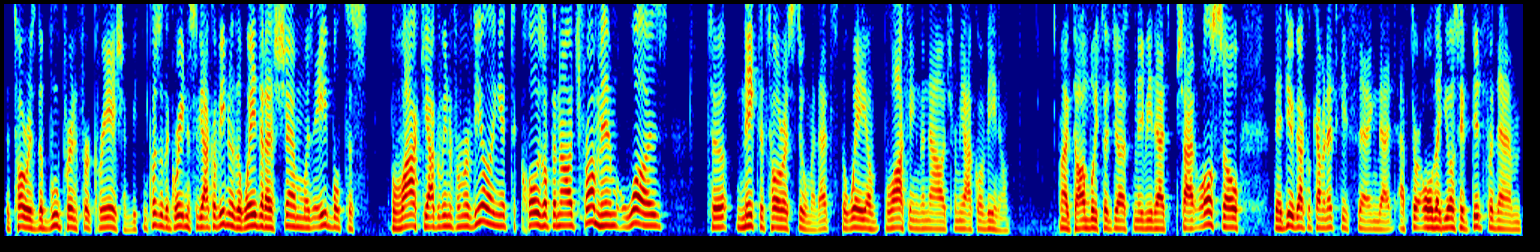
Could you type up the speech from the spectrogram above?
the Torah is the blueprint for creation because of the greatness of Yaakov Avinu, the way that Hashem was able to block Yaakov Avinu from revealing it, to close off the knowledge from him, was to make the Torah stuma. That's the way of blocking the knowledge from Yaakov Avinu. Like the humbly suggest, maybe that's pshat also. The idea of Yaakov Kamenetsky is saying that after all that Yosef did for them,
